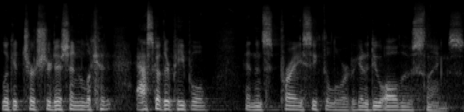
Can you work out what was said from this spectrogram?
look at church tradition, look at ask other people, and then pray, seek the Lord. We've got to do all those things.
